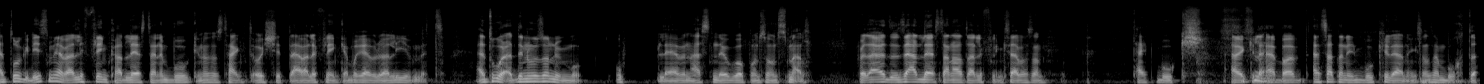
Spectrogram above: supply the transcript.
Jeg tror ikke de som er veldig flinke, hadde lest denne boken og så tenkt Oi, shit, jeg er veldig flink, jeg må revurdere livet mitt. Jeg tror det er noe sånn du må oppleve nesten, det å gå på en sånn smell. For jeg, jeg hadde lest den og vært veldig flink, så jeg bare sånn Teit bok. Jeg, jeg, jeg setter den i en bokhylle, sånn, så er den borte.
